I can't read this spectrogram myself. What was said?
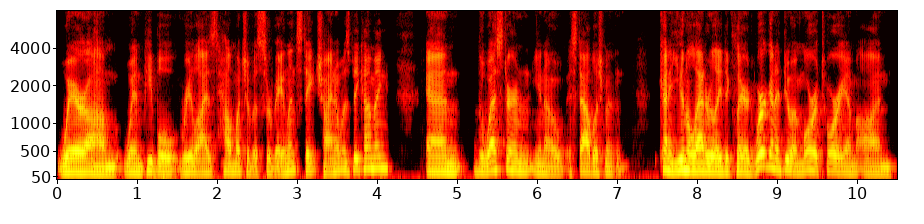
where um, when people realized how much of a surveillance state China was becoming, and the Western, you know, establishment kind of unilaterally declared, "We're going to do a moratorium on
